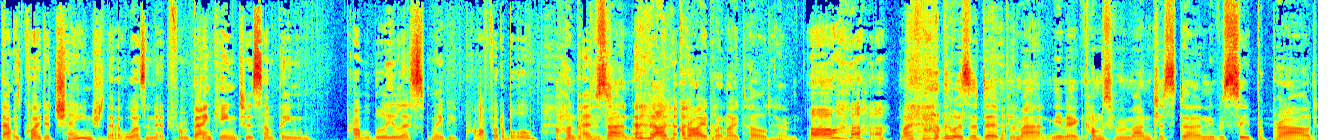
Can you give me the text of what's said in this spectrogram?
That was quite a change, though, wasn't it? From banking to something probably less maybe profitable. Hundred percent. My dad cried when I told him. Oh. My father was a diplomat, you know, comes from Manchester and he was super proud.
